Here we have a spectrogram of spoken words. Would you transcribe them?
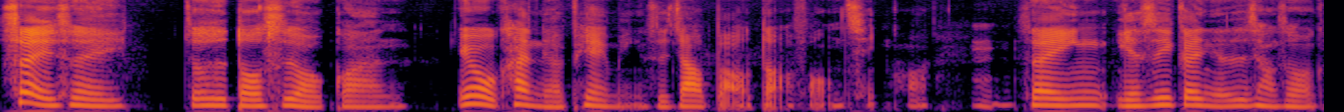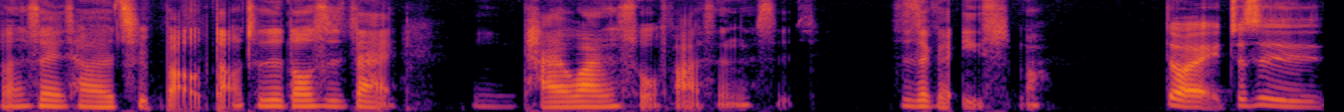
所以所以。就是都是有关，因为我看你的片名是叫《宝岛风情画》，嗯，所以也是跟你的日常生活跟，所以才会去宝岛，就是都是在你台湾所发生的事情，是这个意思吗？对，就是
